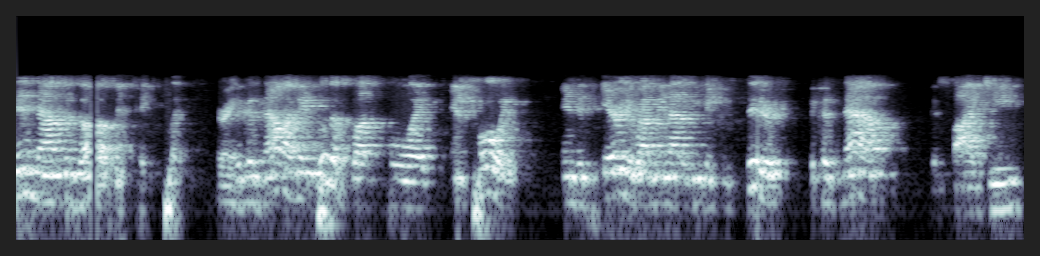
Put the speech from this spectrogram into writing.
then now development takes place. Right. Because now I may put a bus boy employed in this area where I may not have even considered because now 5G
